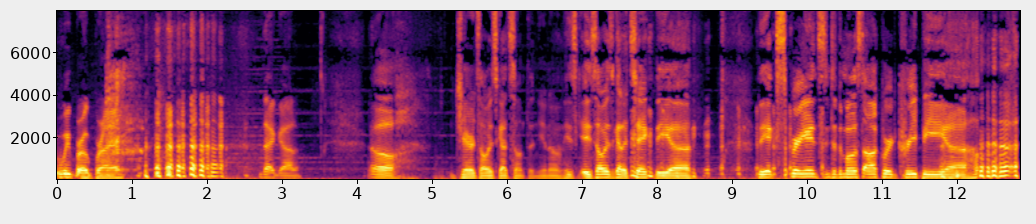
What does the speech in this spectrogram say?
we broke Brian. that got him. Oh, Jared's always got something, you know. He's he's always got to take the uh, the experience into the most awkward, creepy. Uh,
